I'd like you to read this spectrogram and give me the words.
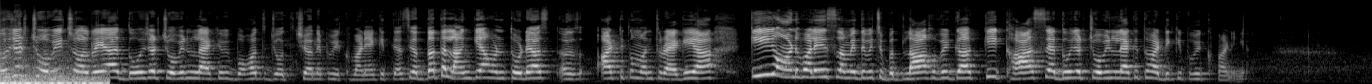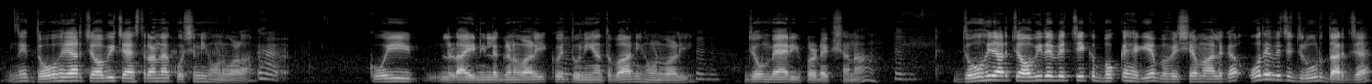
2024 ਚੱਲ ਰਿਹਾ 2024 ਨੂੰ ਲੈ ਕੇ ਵੀ ਬਹੁਤ ਜੋਤਿਸ਼ਾਂ ਨੇ ਭਵਿੱਖਬਾਣੀਆਂ ਕੀਤੀਆਂ ਸੀ। ਅੱਧਾ ਤਾਂ ਲੰਘ ਗਿਆ ਹੁਣ ਥੋੜਾ 8 ਕੁ ਮੰਥ ਰਹਿ ਗਏ ਆ। ਕੀ ਆਉਣ ਵਾਲੇ ਸਮੇਂ ਦੇ ਵਿੱਚ ਬਦਲਾਅ ਹੋਵੇਗਾ? ਕੀ ਖਾਸ ਹੈ 2024 ਨੂੰ ਲੈ ਕੇ? ਤੁਹਾਡੀ ਕੀ ਭਵਿੱਖਬਾਣੀ ਹੈ? ਨਹੀਂ 2024 ਚ ਇਸ ਤਰ੍ਹਾਂ ਦਾ ਕੁਝ ਨਹੀਂ ਹੋਣ ਵਾਲਾ। ਕੋਈ ਲੜਾਈ ਨਹੀਂ ਲੱਗਣ ਵਾਲੀ ਕੋਈ ਦੁਨੀਆ ਤਬਾਹ ਨਹੀਂ ਹੋਣ ਵਾਲੀ ਜੋ ਮੇਰੀ ਪ੍ਰੋਡਕਸ਼ਨ ਆ। 2024 ਦੇ ਵਿੱਚ ਇੱਕ ਬੁੱਕ ਹੈਗੀ ਆ ਭਵਿਸ਼ਯ ਮਾਲਿਕਾ ਉਹਦੇ ਵਿੱਚ ਜ਼ਰੂਰ ਦਰਜ ਹੈ।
